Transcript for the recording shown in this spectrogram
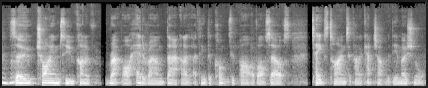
Mm-hmm. So trying to kind of wrap our head around that, and I, I think the cognitive part of ourselves takes time to kind of catch up with the emotional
